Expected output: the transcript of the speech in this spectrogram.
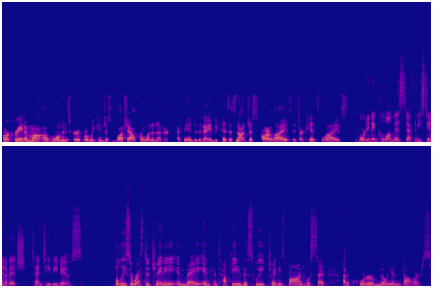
Or create a, mo- a woman's group where we can just watch out for one another at the end of the day because it's not just our lives, it's our kids' lives. Reporting in Columbus, Stephanie Stanovich, 10 TV News. Police arrested Cheney in May in Kentucky this week. Cheney's bond was set at a quarter million dollars.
